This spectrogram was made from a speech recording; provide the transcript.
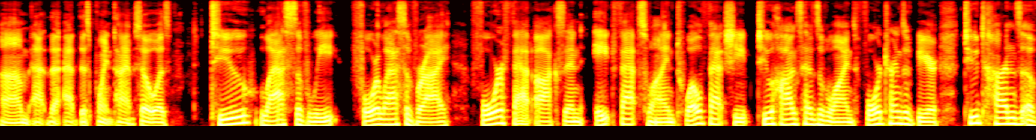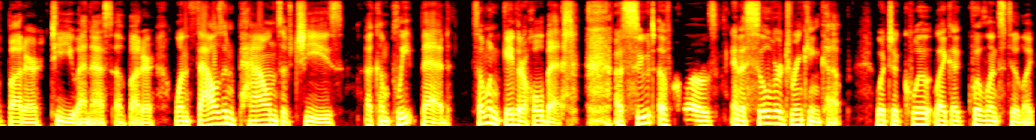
um, at the at this point in time. So it was two lasts of wheat, four lasts of rye, four fat oxen, eight fat swine, 12 fat sheep, two hogsheads of wine, four tuns of beer, two tons of butter, T U N S of butter, 1,000 pounds of cheese, a complete bed. Someone gave their whole bed, a suit of clothes, and a silver drinking cup, which equi- like equivalents to like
